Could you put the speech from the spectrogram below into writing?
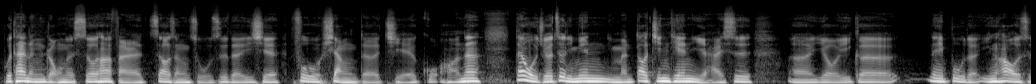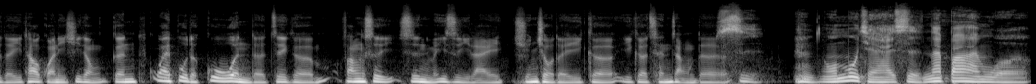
不太能容的时候，他反而造成组织的一些负向的结果哈。那但我觉得这里面你们到今天也还是呃有一个内部的 in house 的一套管理系统，跟外部的顾问的这个方式是你们一直以来寻求的一个一个成长的。是。我们目前还是那包含我，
